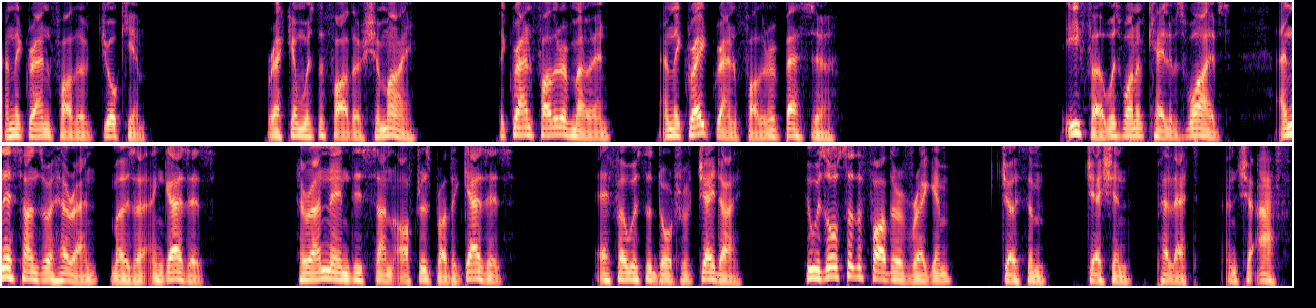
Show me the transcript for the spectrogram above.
and the grandfather of Jorkeam. Rekem was the father of Shammai, the grandfather of Maon, and the great-grandfather of Bethzur. Ephah was one of Caleb's wives, and their sons were Haran, Moza, and Gazez. Haran named his son after his brother Gazez. Ephah was the daughter of Jahdai, who was also the father of Regem, Jotham, Jeshen, Pelet, and Shaaph.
